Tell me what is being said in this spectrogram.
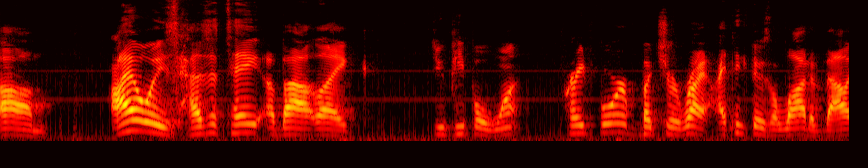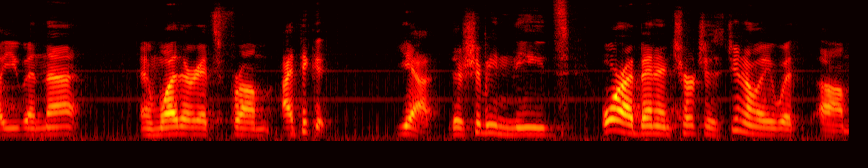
Um, I always hesitate about like, do people want prayed for? But you're right. I think there's a lot of value in that, and whether it's from, I think it, yeah, there should be needs. Or I've been in churches generally with um,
